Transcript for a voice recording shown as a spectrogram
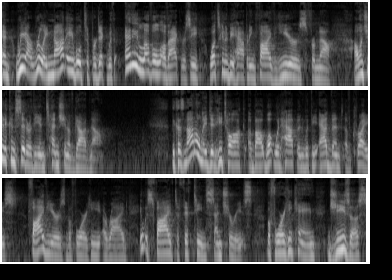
And we are really not able to predict with any level of accuracy what's going to be happening five years from now. I want you to consider the intention of God now. Because not only did he talk about what would happen with the advent of Christ five years before he arrived, it was five to 15 centuries before he came. Jesus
